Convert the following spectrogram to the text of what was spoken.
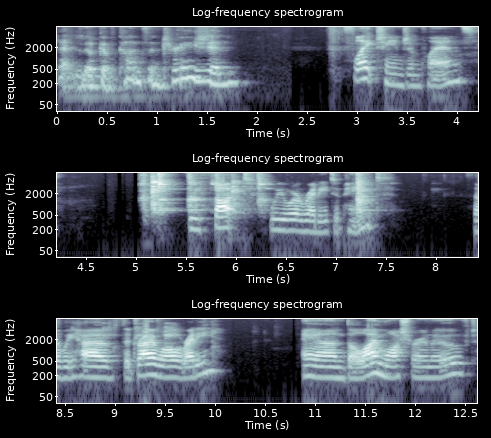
That look of concentration. Slight change in plans. We thought we were ready to paint. So we have the drywall ready and the lime wash removed,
